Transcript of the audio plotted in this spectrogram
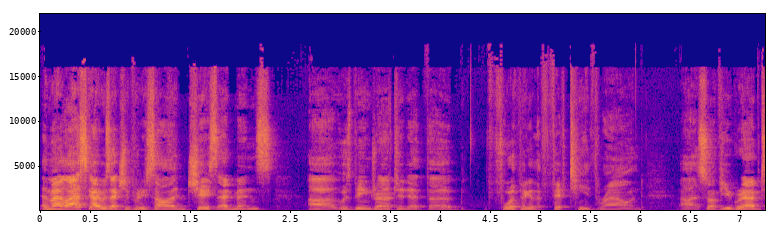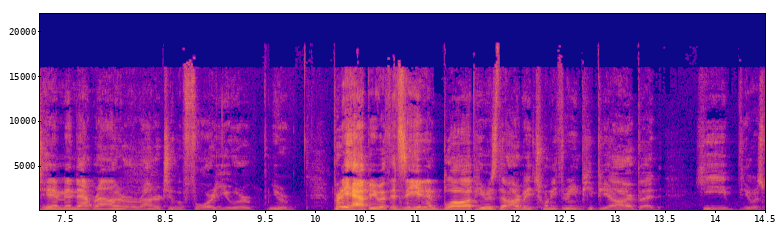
And my last guy was actually pretty solid. Chase Edmonds uh, was being drafted at the fourth pick of the 15th round. Uh, so if you grabbed him in that round or a round or two before, you were you were pretty happy with it. He didn't blow up. He was the RB 23 in PPR, but he, he was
